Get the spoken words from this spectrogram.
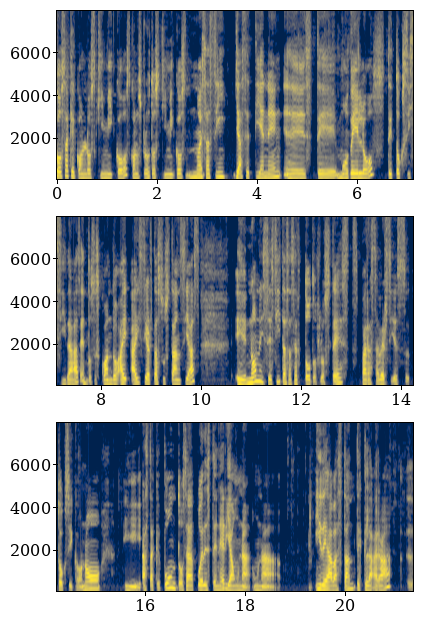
cosa que con los químicos, con los productos químicos, no es así. Ya se tienen este, modelos de toxicidad, entonces cuando hay, ciertas sustancias, eh, no necesitas hacer todos los tests para saber si es tóxica o no y hasta qué punto. O sea, puedes tener ya una, idea bastante clara eh,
